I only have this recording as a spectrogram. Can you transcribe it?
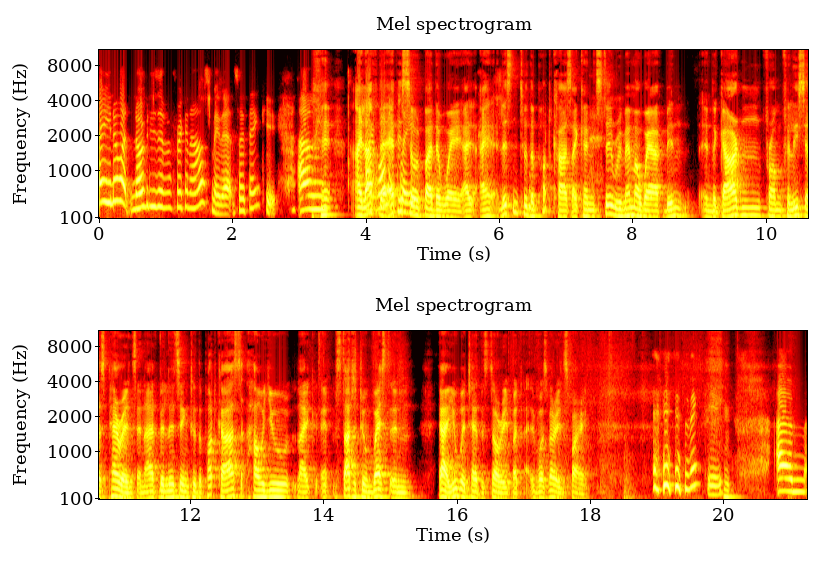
Hey, you know what? Nobody's ever freaking asked me that, so thank you. Um, I love the episode, by the way. I, I listened to the podcast. I can still remember where I've been in the garden from Felicia's parents, and I've been listening to the podcast. How you like started to invest in yeah, you would tell the story, but it was very inspiring. Thank you. um,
